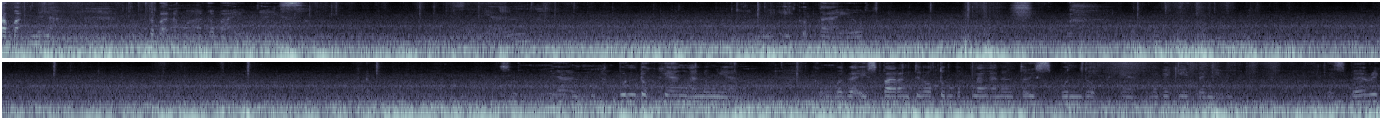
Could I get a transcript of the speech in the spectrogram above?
taba nila. Is parang tinutumbok ng ano to is bundok. Yan, kung makikita niyo. It's very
